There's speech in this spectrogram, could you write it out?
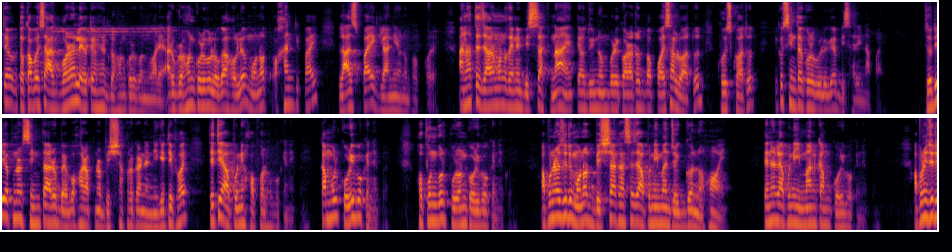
তেওঁ টকা পইচা আগবঢ়ালেও তেওঁ সেয়া গ্ৰহণ কৰিব নোৱাৰে। আৰু গ্ৰহণ কৰিব লগা হ'লেও মনত অশান্তি পায় লাজ পায় গ্লানি অনুভৱ কৰে। আনহাতে যাৰ মনত এনে বিশ্বাস নাই তেওঁ দুই নম্বৰী কৰাটোত বা পইচা লোৱাটোত ঘোচ খোৱাটোত একো চিন্তা কৰিবলগীয়া বিচাৰি নাপায়। যদি আপোনাৰ চিন্তা আৰু ব্যৱহাৰ আপোনাৰ বিশ্বাসৰ কাৰণে নিগেটিভ হয় তেতিয়া আপুনি সফল হ'ব কেনেকৈ? কামবোৰ কৰিব কেনেকৈ? সপোনবোৰ পূৰণ কৰিব কেনেকৈ? আপোনাৰ যদি মনত বিশ্বাস আছে যে আপুনি ইমান যোগ্য নহয় তেনেহ'লে আপুনি ইমান কাম কৰিব কেনেকৈ? আপুনি যদি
